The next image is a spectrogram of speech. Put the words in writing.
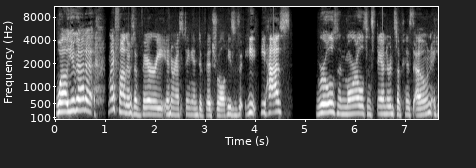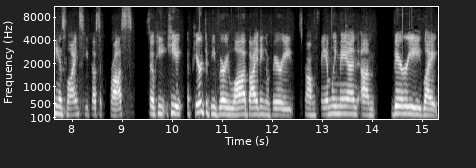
Well, you gotta. My father's a very interesting individual. He's he he has rules and morals and standards of his own. He has lines he doesn't cross. So he he appeared to be very law abiding, a very strong family man, um, very like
